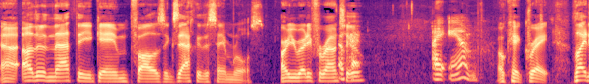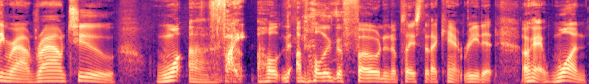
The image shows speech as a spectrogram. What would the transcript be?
Uh, other than that, the game follows exactly the same rules. Are you ready for round Okay. two? I am. Okay, great. Lighting round, round two. One, uh, Fight. I'm, hold, I'm holding the phone in a place that I can't read it. Okay, one.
